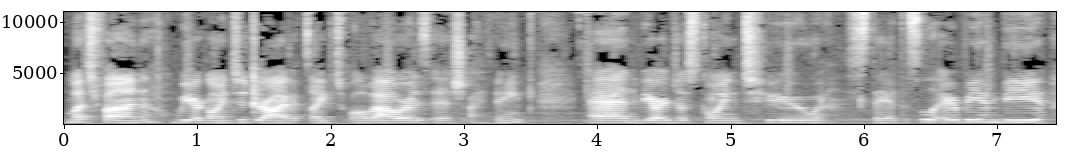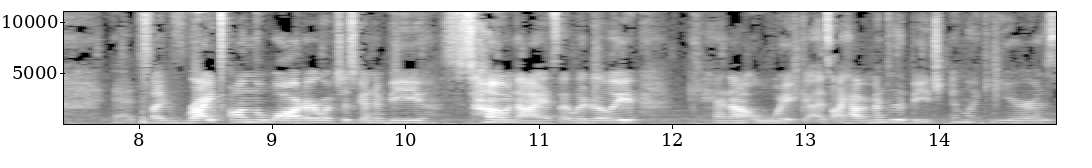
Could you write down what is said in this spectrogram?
much fun. We are going to drive. It's like 12 hours-ish, I think and we are just going to stay at this little Airbnb. It's like right on the water, which is gonna be so nice. I literally cannot wait, guys. I haven't been to the beach in like years,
